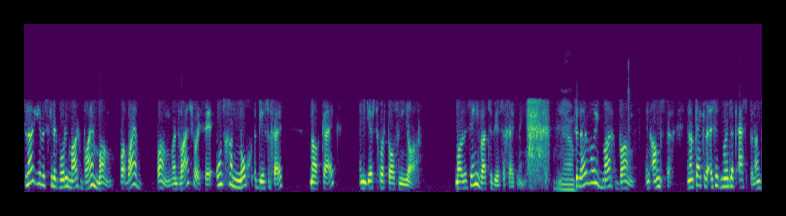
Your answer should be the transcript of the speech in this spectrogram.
So nou ewe skielik word die mark baie bang, baie bang want Viceroy sê ons gaan nog 'n besigheid na kyk in die eerste kwartaal van die jaar. Maar hulle sê nie wat se besigheid nie. Ja. So nou word die mark bang en angstig En dan kyk hulle, is dit moontlik Aspen? Dan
